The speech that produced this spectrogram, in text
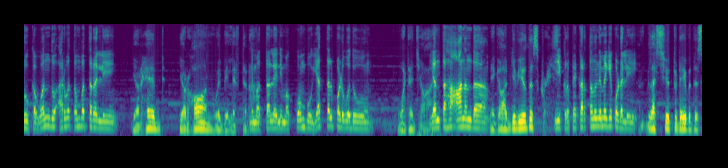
ಲೂಕ ಒಂದು ಅರವತ್ತೊಂಬತ್ತರಲ್ಲಿ Your head, your horn will be lifted up. ನಿಮ್ಮ ತಲೆ ನಿಮ್ಮ ಕೊಂಬು ಎತ್ತಲ್ಪಡುವುದು What a joy. ಎಂತಹ ಆನಂದ May God give you this grace ಈ ಕೃಪೆ ಕರ್ತನು ನಿಮಗೆ ಕೊಡಲಿ and bless you today with this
